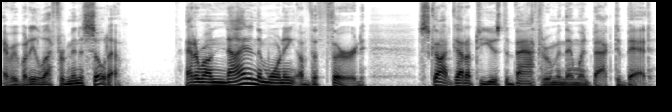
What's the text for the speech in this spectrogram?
everybody left for Minnesota. At around 9 in the morning of the 3rd, Scott got up to use the bathroom and then went back to bed.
